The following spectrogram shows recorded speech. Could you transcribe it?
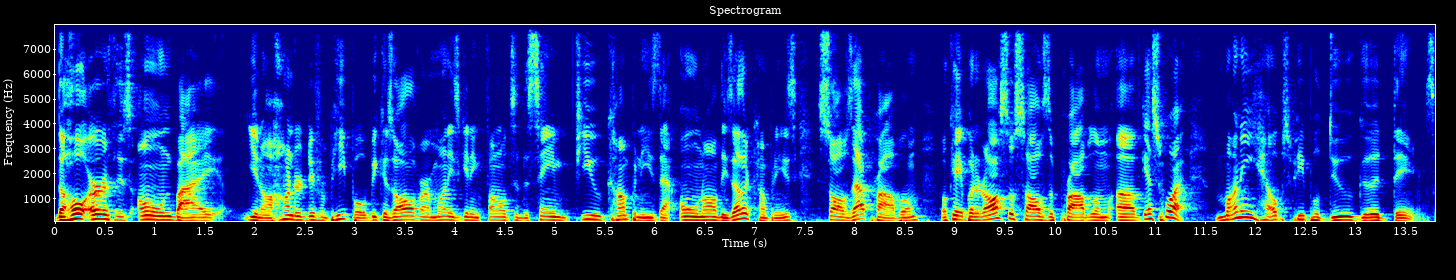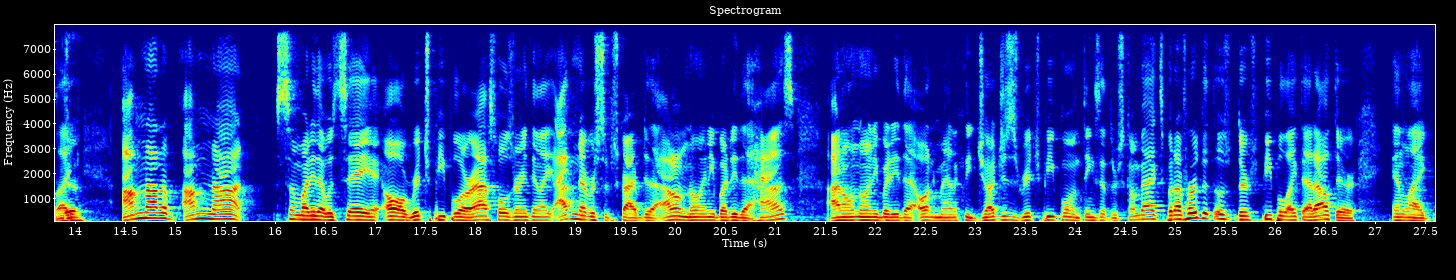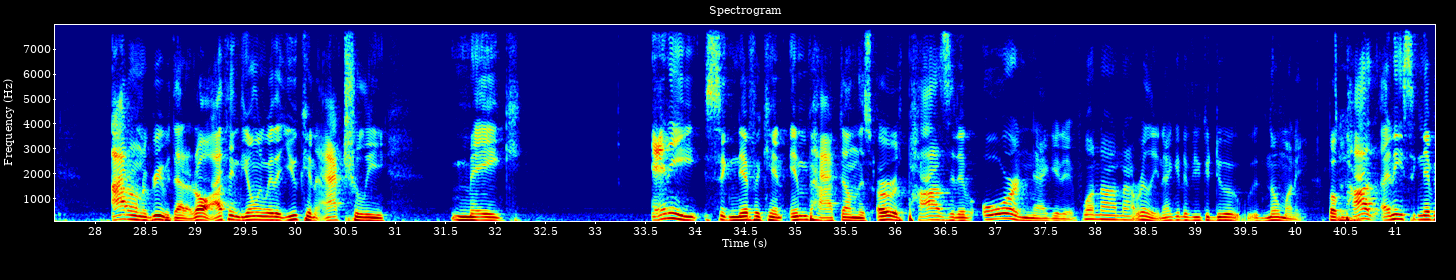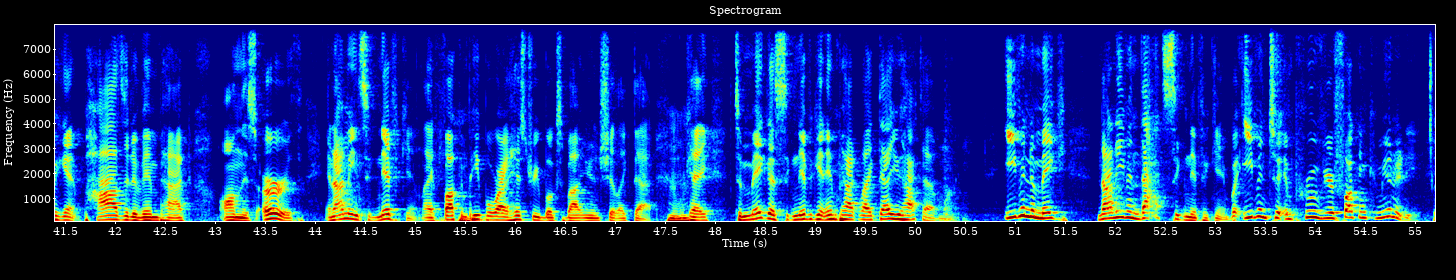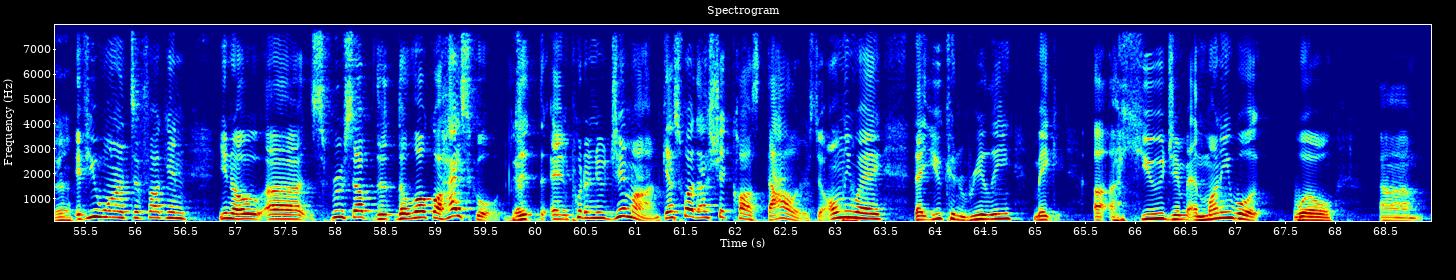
the whole earth is owned by you know a hundred different people because all of our money is getting funneled to the same few companies that own all these other companies solves that problem. Okay but it also solves the problem of guess what? Money helps people do good things. Like Yeah. i'm not a i'm not somebody that would say oh rich people are assholes or anything like i've never subscribed to that. I don't know anybody that has. I don't know anybody that automatically judges rich people and thinks that they're scumbags but i've heard that those there's people like that out there. And like I don't agree with that at all. I think the only way that you can actually make any significant impact on this earth, positive or negative. Well, no, not really. Negative, you could do it with no money. But pos- any significant positive impact on this earth, and I mean significant, like fucking mm-hmm. people write history books about you and shit like that. Mm-hmm. Okay, to make a significant impact like that, you have to have money. Even to make not even that significant, but even to improve your fucking community. Yeah. If you wanted to fucking, you know, uh, spruce up the, the local high school Yeah. d- and put a new gym on, guess what? That shit costs dollars. The only way that you can really make a, a huge impact, and money will will um,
